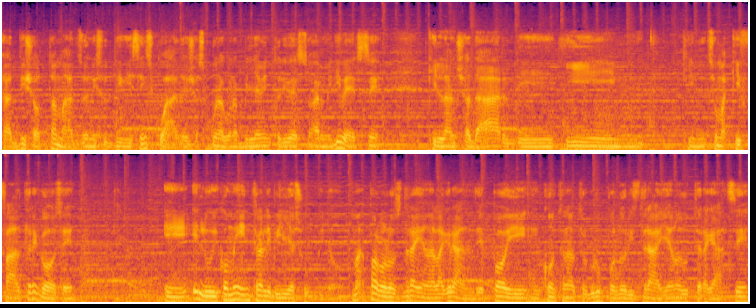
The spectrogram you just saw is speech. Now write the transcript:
ha 18 amazzoni suddivise in squadre, ciascuna con abbigliamento diverso, armi diverse, chi lancia dardi, chi, chi, insomma, chi fa altre cose e, e, lui come entra le piglia subito. Ma proprio lo sdraiano alla grande, poi incontra un altro gruppo, lo risdraiano, tutte ragazze,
